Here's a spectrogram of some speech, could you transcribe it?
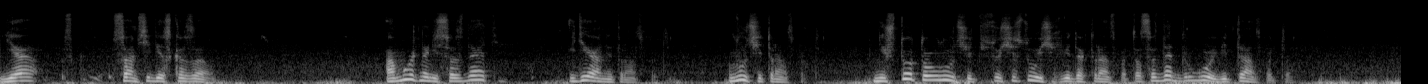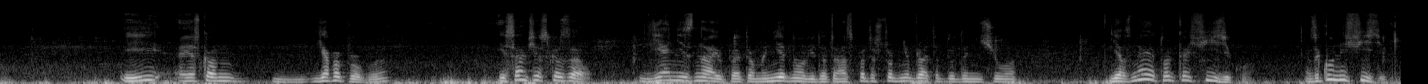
я сам себе сказал, а можно ли создать идеальный транспорт, лучший транспорт? Не что-то улучшить в существующих видах транспорта, а создать другой вид транспорта. И я сказал, я попробую. И сам себе сказал, я не знаю поэтому ни одного вида транспорта, чтобы не брать оттуда ничего. Я знаю только физику, законы физики.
